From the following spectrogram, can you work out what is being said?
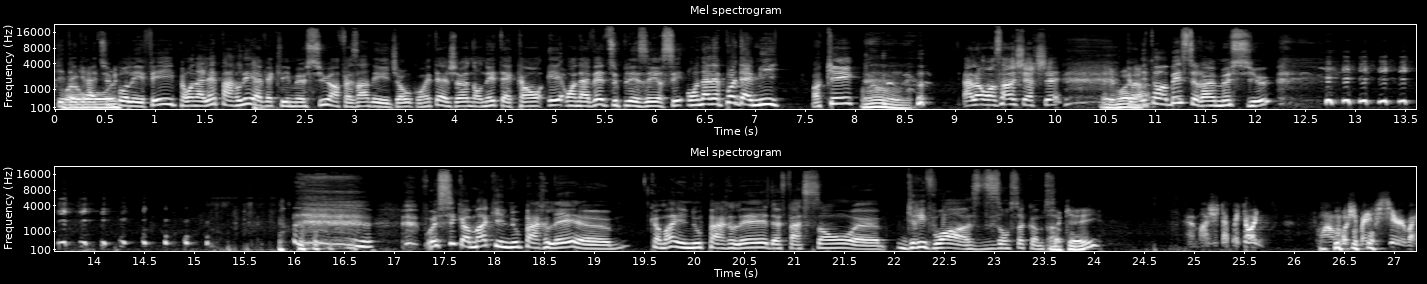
qui était Ouais, ouais, gratuit ouais. pour les filles. Puis on allait parler avec les messieurs en faisant des jokes. On était jeunes, on était cons et on avait du plaisir. On n'avait pas d'amis, ok? Hum. Alors on s'en cherchait. Et voilà. on est tombé sur un monsieur. Voici comment qu'il nous parlait. euh, comment il nous parlait de façon euh, grivoise, disons ça comme ça. OK. Mangez ta pétoune. Moi, moi, je suis bien vicieux, ben.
